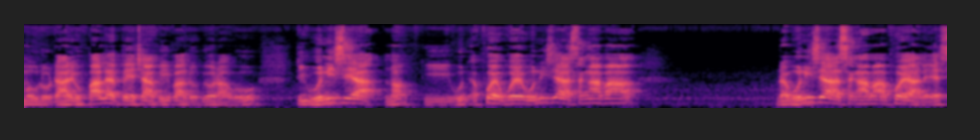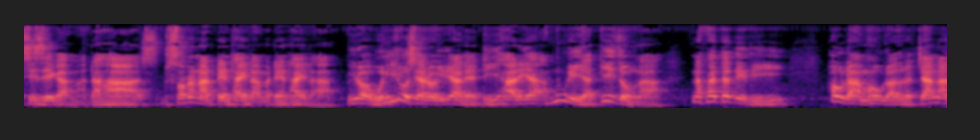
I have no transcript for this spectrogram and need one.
မဟုတ်လို့ဒါတွေကိုပါလက်ပယ်ချပေးပါလို့ပြောတာကို ဒီဝဏိစရเนาะဒီအဖွဲ့ပွဲဝဏိစရ15ပါးဒါဝဏိစရ15ပါးအဖွဲ့ရလဲစစ်စစ်ကမှာဒါဟာစောရဏတင်ထိုက်လားမတင်ထိုက်လားပြီးတော့ဝဏိတို့ဆရာတော်ကြီးတွေကလည်းဒီဟာတွေကအမှုတွေကပြည့်စုံလားနှစ်ဖက်သက်တည်တည်ဟုတ်လားမဟုတ်လားဆိုတော့ကျမ်းနာ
